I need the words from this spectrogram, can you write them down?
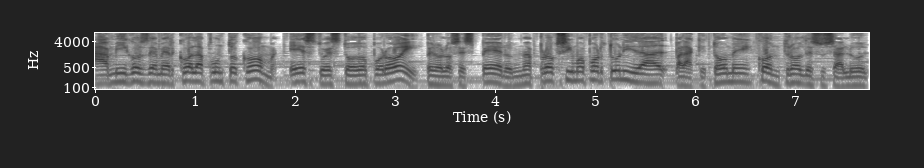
Amigos de mercola.com, esto es todo por hoy, pero los espero en una próxima oportunidad para que tome control de su salud.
